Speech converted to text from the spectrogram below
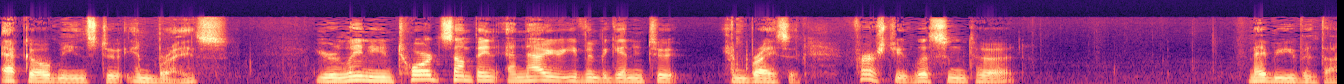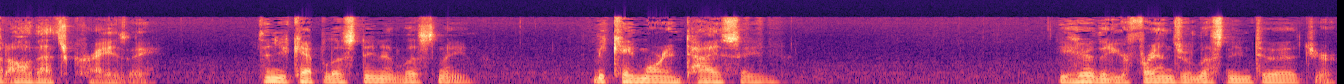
echo means to embrace. You're leaning towards something, and now you're even beginning to embrace it. First, you listen to it. Maybe you even thought, oh, that's crazy. Then you kept listening and listening, became more enticing. You hear that your friends are listening to it, your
